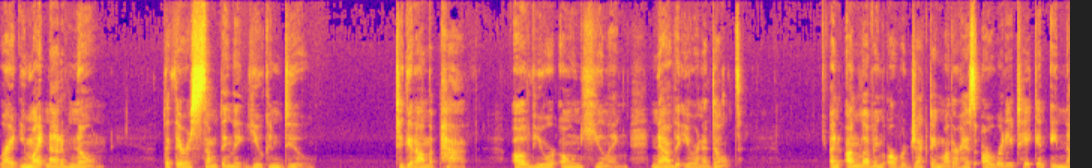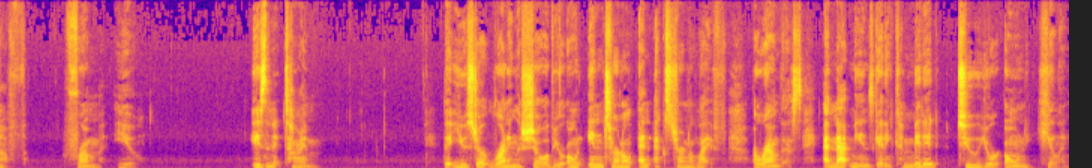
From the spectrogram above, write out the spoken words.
right? You might not have known that there is something that you can do to get on the path of your own healing now that you're an adult. An unloving or rejecting mother has already taken enough from you. Isn't it time that you start running the show of your own internal and external life around this? And that means getting committed to your own healing.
